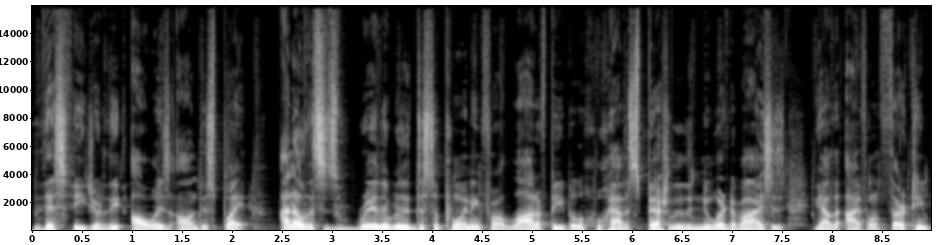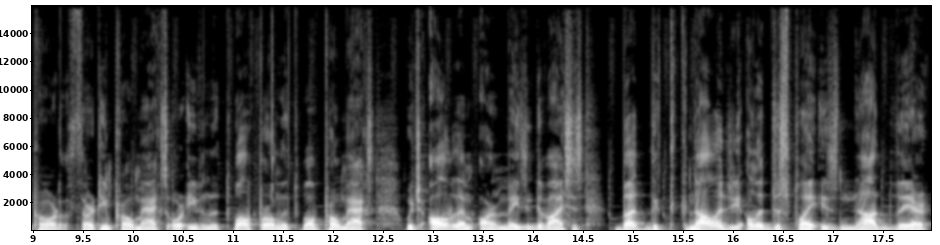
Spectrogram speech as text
this feature, the always on display. I know this is really, really disappointing for a lot of people who have especially the newer devices. You have the iPhone 13 Pro or the 13 Pro Max or even the 12 Pro and the 12 Pro Max, which all of them are amazing devices, but the technology on the display is not there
